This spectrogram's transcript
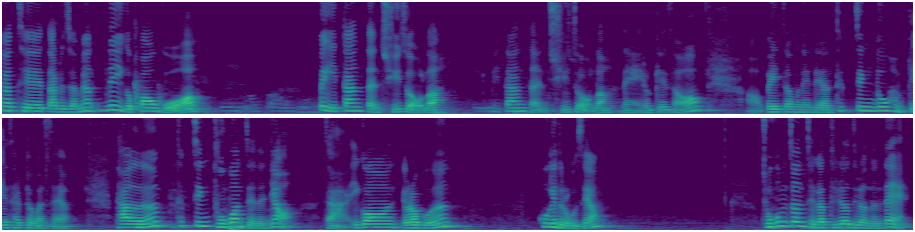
화체에 따르자면 那个包裹被单单取走了被单单取走了 네, 이렇게 해서 어, 빼자문에 대한 특징도 함께 살펴봤어요. 다음 특징 두 번째는요. 자, 이건 여러분 고개 들어보세요. 조금 전 제가 들려드렸는데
